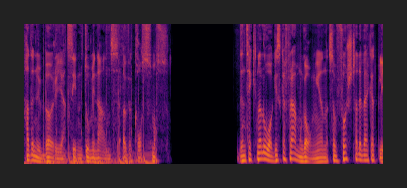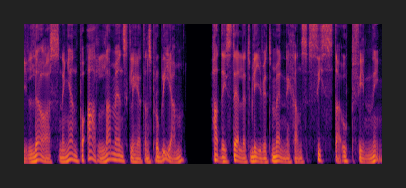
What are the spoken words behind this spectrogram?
hade nu börjat sin dominans över kosmos. Den teknologiska framgången som först hade verkat bli lösningen på alla mänsklighetens problem hade istället blivit människans sista uppfinning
